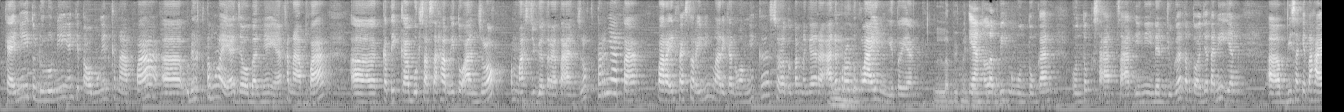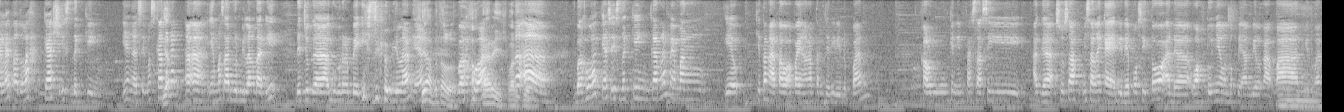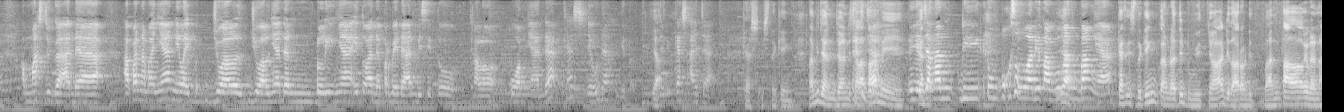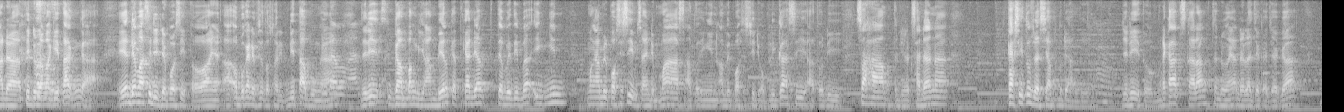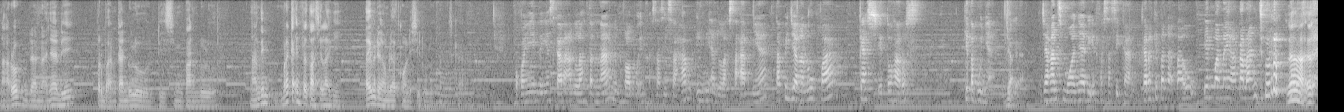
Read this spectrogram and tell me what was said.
Kayaknya itu dulu nih yang kita omongin kenapa eh, udah ketemu lah ya jawabannya ya. Kenapa eh, ketika bursa saham itu anjlok, emas juga ternyata anjlok, ternyata para investor ini melarikan uangnya ke surat utang negara. Ada Hmm. produk lain gitu yang lebih yang lebih menguntungkan untuk saat-saat ini dan juga tentu aja tadi yang uh, bisa kita highlight adalah cash is the king ya nggak sih mas karena Ya. kan uh, uh, yang mas Argun bilang tadi dan juga gubernur BI juga bilang ya Ya, betul. bahwa Pak Ferry, uh, uh, bahwa cash is the king karena memang ya kita nggak tahu apa yang akan terjadi di depan kalau mungkin investasi agak susah misalnya kayak di deposito ada waktunya untuk diambil kapan Hmm. gitu kan emas juga ada apa namanya nilai jual jualnya dan belinya itu ada perbedaan di situ kalau uangnya ada cash ya udah gitu Ya. jadi cash aja cash is the king. Tapi jangan jangan disalahpahami. Iya, jangan ditumpuk semua di tabungan Ya. bank ya. Cash is the king bukan berarti duitnya ditaruh di bantal dan ada tidur sama kita enggak. Iya dia masih di deposito, hanya eh, bukan deposito sorry di tabungan. Di tabungan. Jadi gampang diambil ketika dia tiba-tiba ingin mengambil posisi misalnya di emas atau ingin ambil posisi di obligasi atau di saham atau di reksadana. Cash itu sudah siap untuk diambil. Hmm. Jadi itu mereka sekarang cenderungnya adalah jaga-jaga naruh dananya di perbankan dulu, disimpan dulu. Nanti mereka investasi lagi, tapi dengan melihat kondisi dulu Hmm. kan sekarang. Pokoknya intinya sekarang adalah tenang dan kalau mau investasi saham ini adalah saatnya. Tapi jangan lupa cash itu harus kita punya Ya. juga. Jangan semuanya diinvestasikan karena kita nggak tahu yang mana yang akan hancur. Nah, eh,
